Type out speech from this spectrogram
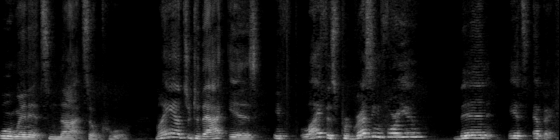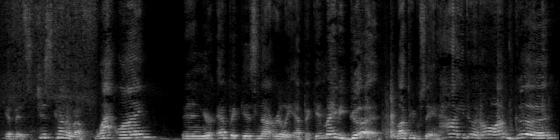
or when it's not so cool? My answer to that is if life is progressing for you, then it's epic. If it's just kind of a flat line, then your epic is not really epic. It may be good. A lot of people saying, "How you doing?" "Oh, I'm good."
